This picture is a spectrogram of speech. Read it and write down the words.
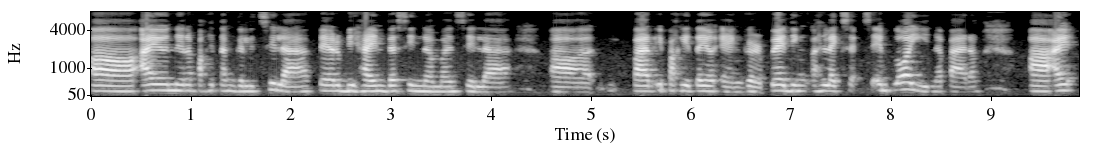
uh, ayaw nila pakitang galit sila, pero behind the scene naman sila uh, para ipakita yung anger. Pwedeng, uh, like sa, sa employee na parang, uh, ay,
